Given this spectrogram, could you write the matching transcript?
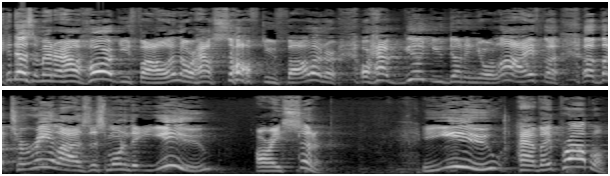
It doesn't matter how hard you've fallen or how soft you've fallen or, or how good you've done in your life, uh, uh, but to realize this morning that you are a sinner. You have a problem.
